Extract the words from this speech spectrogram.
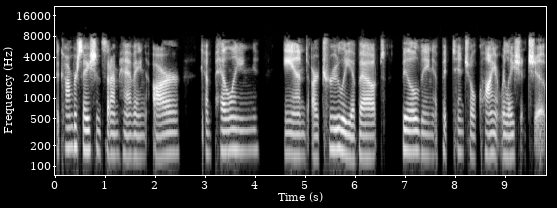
The conversations that I'm having are compelling and are truly about building a potential client relationship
